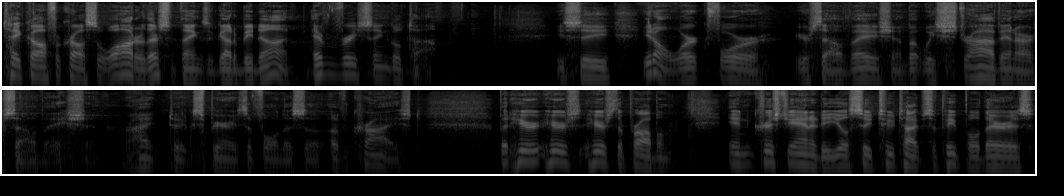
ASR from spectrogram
take off across the water, there's some things that got to be done every single time. You see, you don't work for your salvation, but we strive in our salvation, right, to experience the fullness of, of Christ. But here, here's, here's the problem. In Christianity, you'll see two types of people. There is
